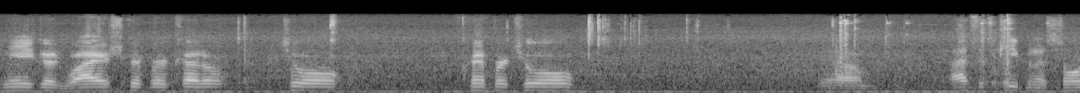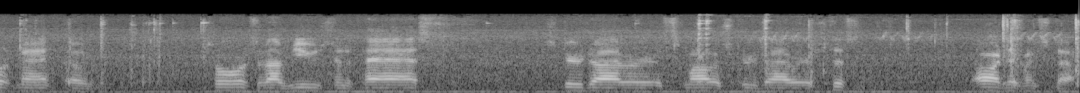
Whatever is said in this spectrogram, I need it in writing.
you need a good wire stripper cutter tool, crimper tool. Um, I just keep an assortment of tools that I've used in the past. Screwdrivers, smaller screwdrivers, just all different stuff.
